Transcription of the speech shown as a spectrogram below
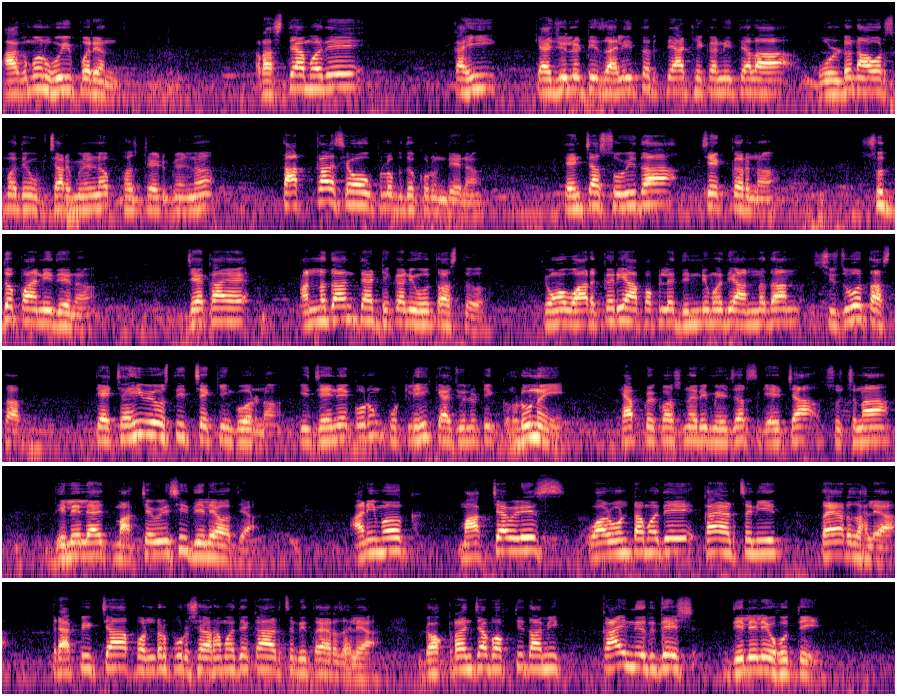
आगमन होईपर्यंत रस्त्यामध्ये काही कॅज्युलिटी झाली तर त्या ठिकाणी त्याला गोल्डन आवर्समध्ये उपचार मिळणं फर्स्ट एड मिळणं तात्काळ सेवा उपलब्ध करून देणं त्यांच्या सुविधा चेक करणं शुद्ध पाणी देणं जे काय अन्नदान त्या ठिकाणी होत असतं किंवा वारकरी आपापल्या दिंडीमध्ये अन्नदान शिजवत असतात त्याच्याही व्यवस्थित चेकिंग करणं की जेणेकरून कुठलीही कॅज्युलिटी घडू नये. ह्या प्रिकॉशनरी मेजर्स घ्यायच्या सूचना दिलेल्या आहेत मागच्या वेळेसही दिल्या होत्या. आणि मग मागच्या वेळेस वाळवंटामध्ये काय अडचणी तयार झाल्या? ट्रॅफिकच्या पंढरपूर शहरामध्ये काय अडचणी तयार झाल्या? डॉक्टरांच्या बाबतीत आम्ही काय निर्देश दिलेले होते?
